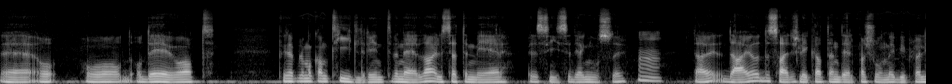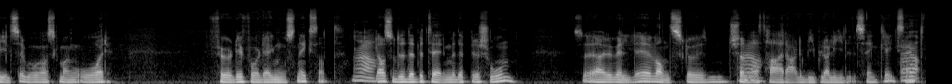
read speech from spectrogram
Eh, og, og, og det er jo at f.eks. man kan tidligere intervenere da, eller sette mer presise diagnoser. Mm. Det er, det er jo dessverre slik at en del personer med bipolar lidelse går ganske mange år før de får diagnosen. ikke sant? Ja. La oss du debuterer med depresjon, så det er jo veldig vanskelig å skjønne Ja. at her er det bipolar lidelse, egentlig. ikke sant?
